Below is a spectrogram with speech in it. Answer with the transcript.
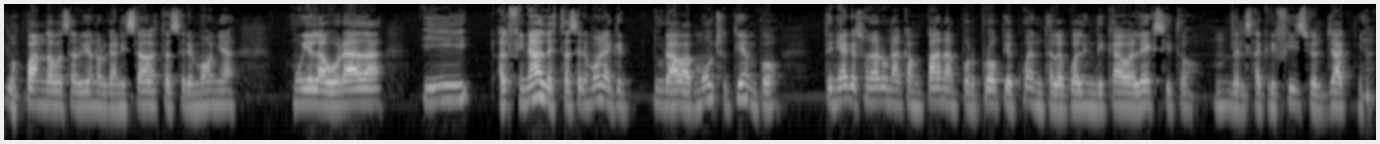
los Pandavas habían organizado esta ceremonia muy elaborada y al final de esta ceremonia que duraba mucho tiempo tenía que sonar una campana por propia cuenta la cual indicaba el éxito del sacrificio, el yajna.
